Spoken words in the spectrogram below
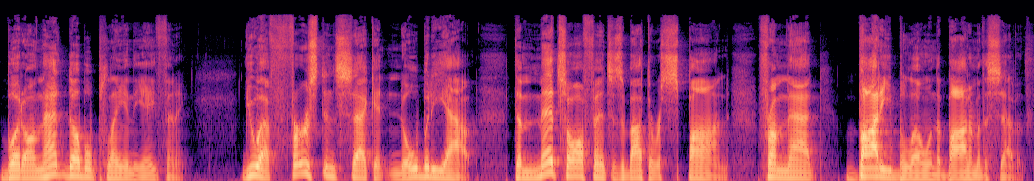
But on that double play in the eighth inning, you have first and second, nobody out. The Mets offense is about to respond from that body blow in the bottom of the seventh.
